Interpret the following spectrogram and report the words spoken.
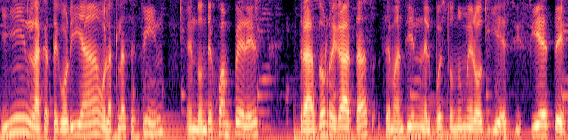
y la categoría o la clase fin, en donde Juan Pérez tras dos regatas se mantiene en el puesto número 17.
